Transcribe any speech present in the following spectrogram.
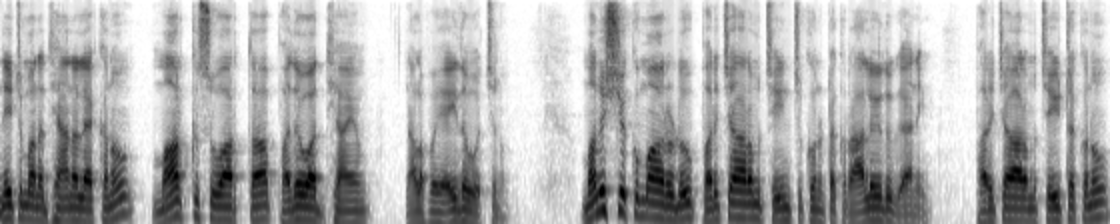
నేటి మన ధ్యాన లేఖనం మార్కు సువార్త పదవ అధ్యాయం నలభై ఐదవ వచనం. మనుష్య కుమారుడు పరిచారం చేయించుకొనుటకు రాలేదు గాని పరిచారం చేయుటకును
